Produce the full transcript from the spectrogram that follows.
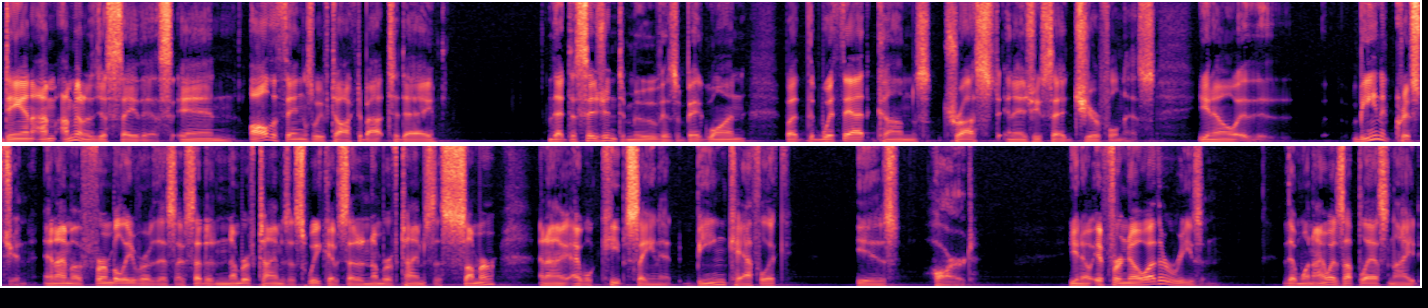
Dan, I'm I'm going to just say this in all the things we've talked about today. That decision to move is a big one, but the, with that comes trust and, as you said, cheerfulness. You know, being a Christian, and I'm a firm believer of this. I've said it a number of times this week. I've said it a number of times this summer, and I, I will keep saying it. Being Catholic is hard. You know, if for no other reason than when I was up last night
